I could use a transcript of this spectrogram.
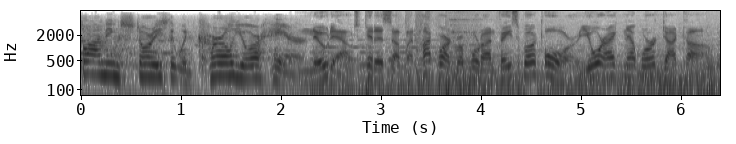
farming stories that would curl your hair. No doubt. Hit us up at Hot Barn Report on Facebook or YourAgNetwork.com.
